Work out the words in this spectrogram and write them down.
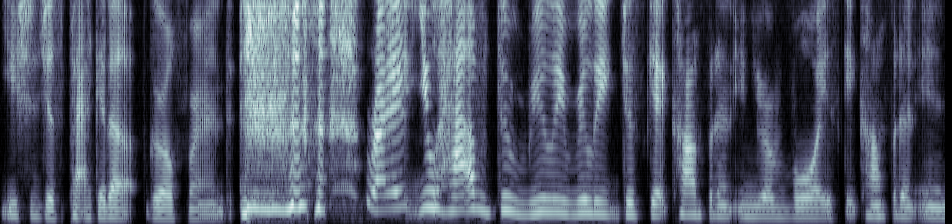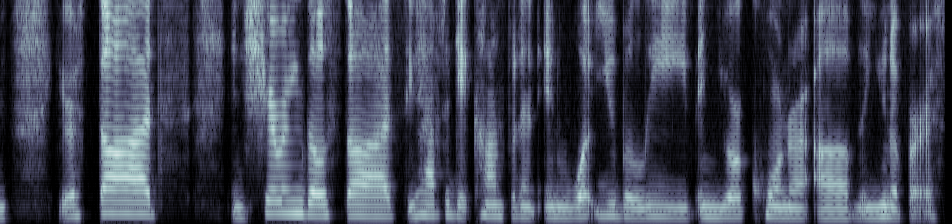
you should just pack it up, girlfriend. right? You have to really, really just get confident in your voice, get confident in your thoughts, in sharing those thoughts. You have to get confident in what you believe in your corner of the universe.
